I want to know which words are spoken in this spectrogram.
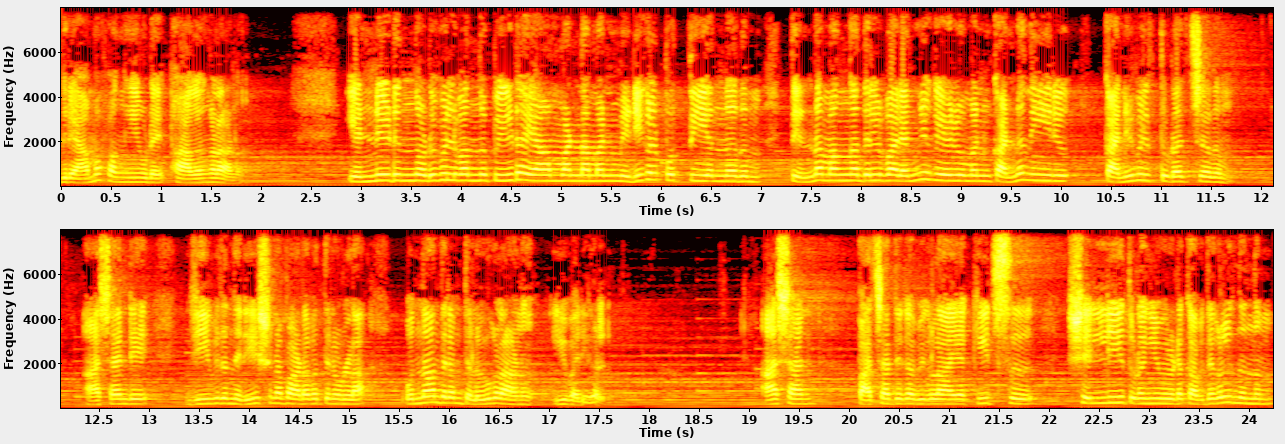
ഗ്രാമഭംഗിയുടെ ഭാഗങ്ങളാണ്. എണ്ണിടുന്നൊടുവിൽ വന്നു പീടയാം വണ്ണമൻ മിഴികൾ പൊത്തി എന്നതും തിണ്ണമങ്ങതിൽ വലഞ്ഞു കേഴുമൻ കണ്ണുനീര് കനുവിൽ തുടച്ചതും. ആശാന്റെ ജീവിത നിരീക്ഷണ പാടവത്തിനുള്ള ഒന്നാം തരം തെളിവുകളാണ് ഈ വരികൾ. ആശാൻ പാശ്ചാത്യ കവികളായ കീറ്റ്സ് ഷെല്ലി തുടങ്ങിയവരുടെ കവിതകളിൽ നിന്നും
